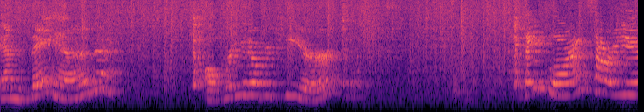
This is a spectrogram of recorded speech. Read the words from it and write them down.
And then I'll bring it over here. Hey Florence, how are you?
